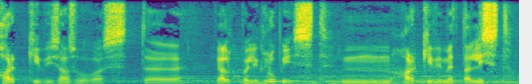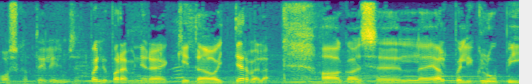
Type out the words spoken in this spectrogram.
Harkivis asuvast äh, jalgpalliklubist. Mm, Harkivi metallist oskab teile ilmselt palju paremini rääkida Ott Järvela, aga selle jalgpalliklubi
